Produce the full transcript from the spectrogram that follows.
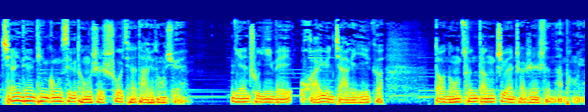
前几天听公司一个同事说起了大学同学，年初因为怀孕嫁给一个到农村当志愿者认识的男朋友。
